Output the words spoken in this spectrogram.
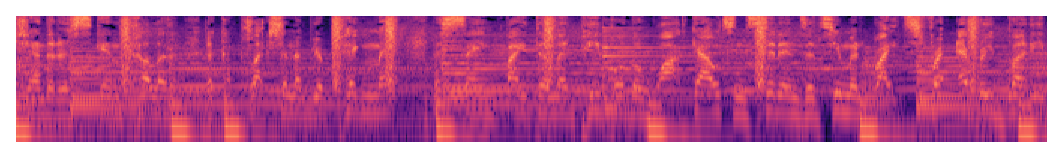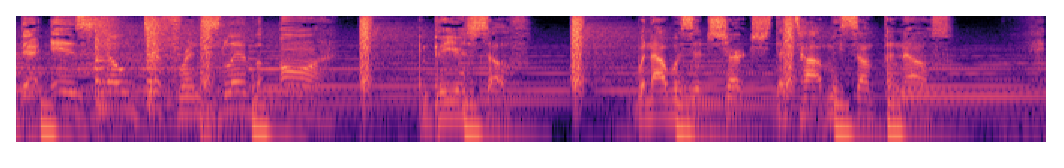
gender skin color, the complexion of your pigment. The same fight that led people to walkouts and sit ins. It's human rights for everybody. There is no difference. Live on and be yourself. When I was at church, they taught me something else.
